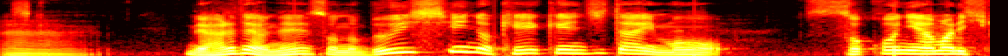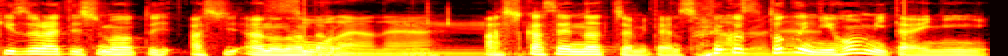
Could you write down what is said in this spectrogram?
うん。であれだよね。その VC の経験自体もそこにあまり引きずられてしまうと足あのなんだろう。そうだよね、うん。足かせになっちゃうみたいな。それこそ特に日本みたいに、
